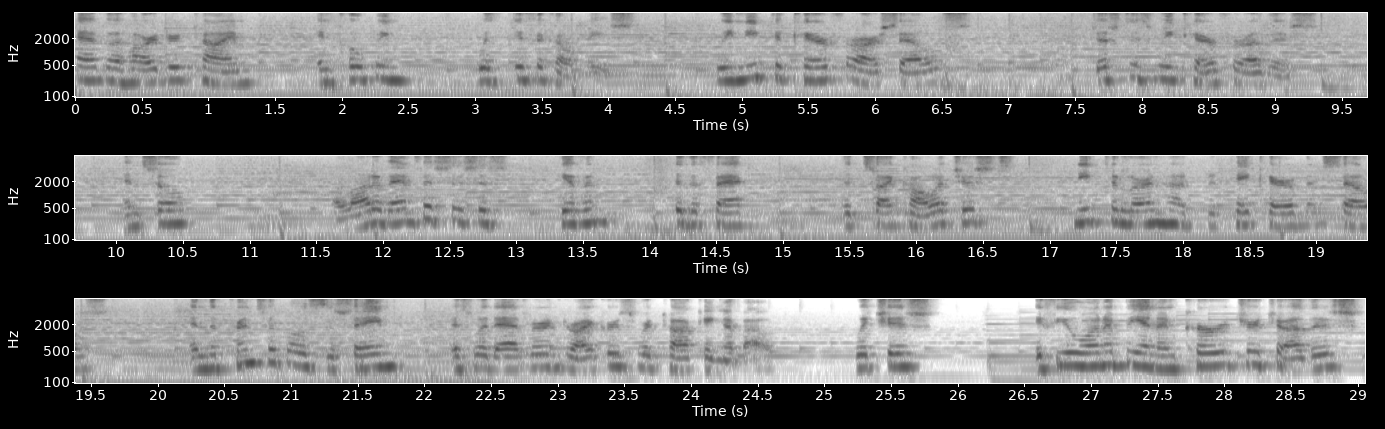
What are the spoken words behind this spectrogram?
have a harder time in coping with difficulties. We need to care for ourselves just as we care for others. And so a lot of emphasis is given to the fact that psychologists need to learn how to take care of themselves and the principle is the same as what Adler and Dreikurs were talking about, which is if you want to be an encourager to others,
